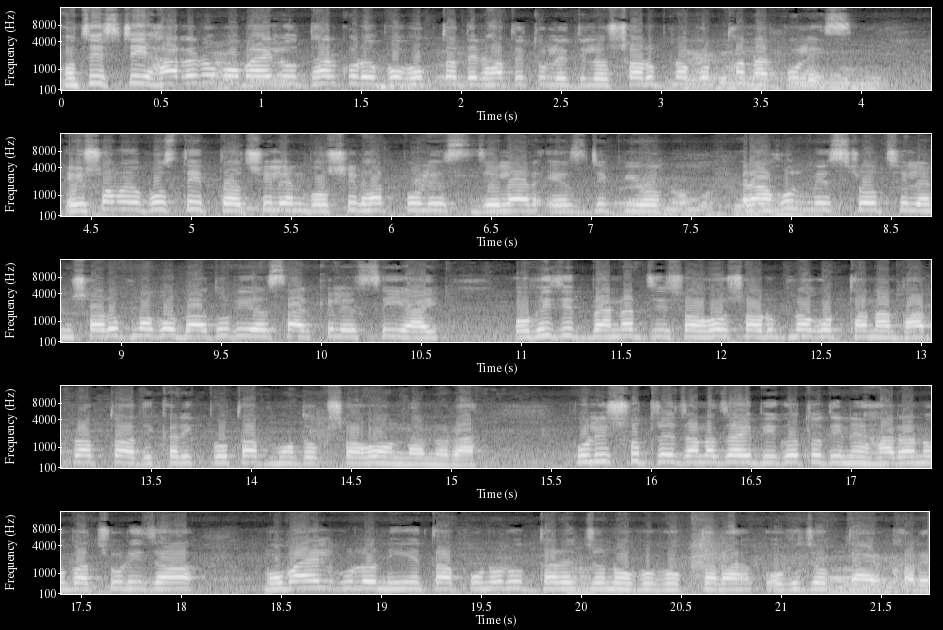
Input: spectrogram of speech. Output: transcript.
পঁচিশটি হারানো মোবাইল উদ্ধার করে উপভোক্তাদের হাতে তুলে দিল স্বরূপনগর থানার পুলিশ। এ সময় উপস্থিত ছিলেন বসিরহাট পুলিশ জেলার এসডিপিও রাহুল মিশ্র, ছিলেন স্বরূপনগর বাদুরিয়া সার্কেলের সিআই অভিজিৎ ব্যানার্জি সহ স্বরূপনগর থানার ভারপ্রাপ্ত আধিকারিক প্রতাপ মোদক সহ অন্যান্যরা। পুলিশ সূত্রে জানা যায়, বিগত দিনে হারানো বা চুরি যাওয়া মোবাইলগুলো নিয়ে তা পুনরুদ্ধারের জন্য উপভোক্তারা অভিযোগ দায়ের করে।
